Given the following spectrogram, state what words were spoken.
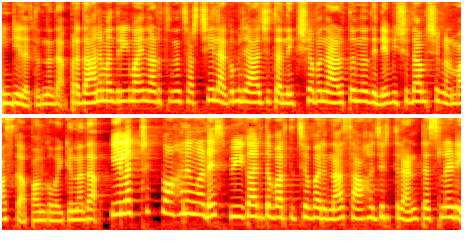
ഇന്ത്യയിലെത്തുന്നത്. പ്രധാനമന്ത്രിയുമായി നടത്തുന്ന ചർച്ചയിലാകും രാജ്യത്ത് നിക്ഷേപം നടത്തുന്നതിന്റെ വിശദാംശങ്ങൾ മസ്ക് പങ്കുവയ്ക്കുന്നത്. ഇലക്ട്രിക് വാഹനങ്ങളുടെ സ്വീകാര്യത വർദ്ധിച്ചു വരുന്ന സാഹചര്യത്തിലാണ് ടെസ്ലയുടെ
